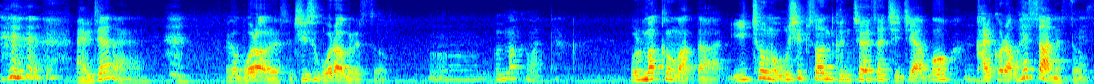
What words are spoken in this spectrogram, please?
알잖아. 내가 뭐라 그랬어? 지수 뭐라 그랬어? 어, 얼마큼 왔다. 얼마큼 왔다. 2050선 근처에서 지지하고 음. 갈 거라고 했어 안 했어? 했어.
